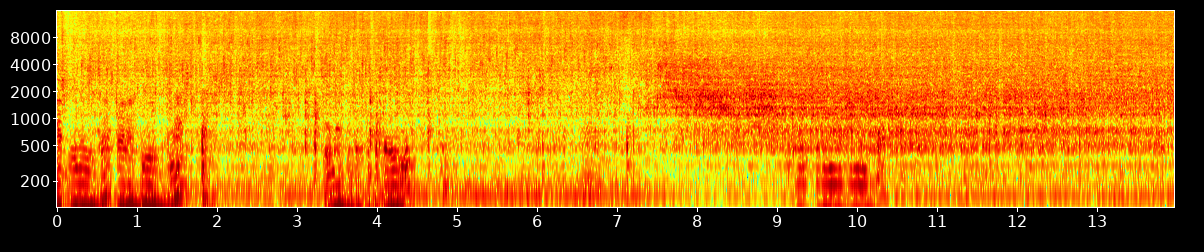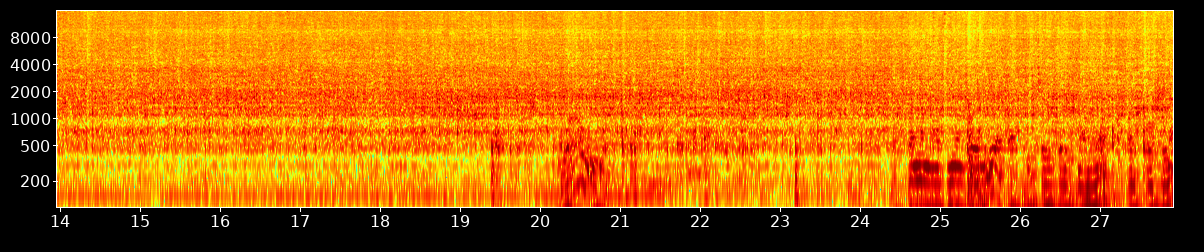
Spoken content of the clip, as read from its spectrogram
Ilagay na natin yung isa para cute na. Pumasok sa kaili. Ilagay natin yung isa. Wow! Takpan lang natin yung kaili at asin ko yung kulit mamaya pag okay na.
